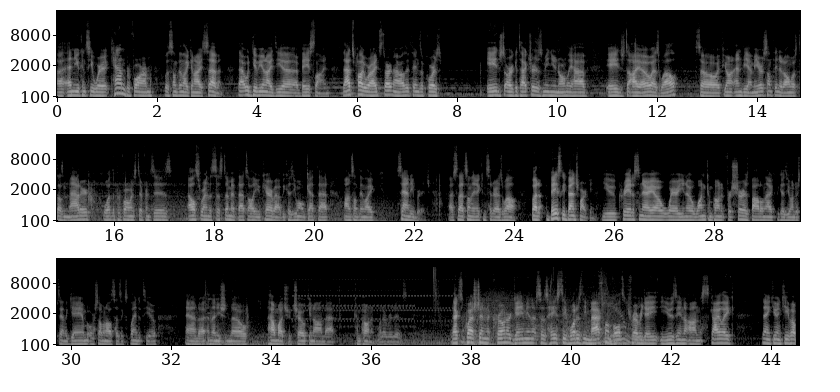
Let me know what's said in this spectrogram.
uh, and you can see where it can perform with something like an i7. That would give you an idea, a baseline. That's probably where I'd start. Now, other things, of course, aged architectures mean you normally have aged I/O as well. So if you want NVMe or something, it almost doesn't matter what the performance difference is elsewhere in the system if that's all you care about, because you won't get that on something like Sandy Bridge. Uh, so that's something to consider as well. But basically, benchmarking. You create a scenario where you know one component for sure is bottlenecked because you understand the game or someone else has explained it to you, and uh, and then you should know how much you're choking on that component, whatever it is. Next question, Kroner Gaming says, "Hey Steve, what is the maximum voltage for everyday using on Skylake? Thank you and keep up."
